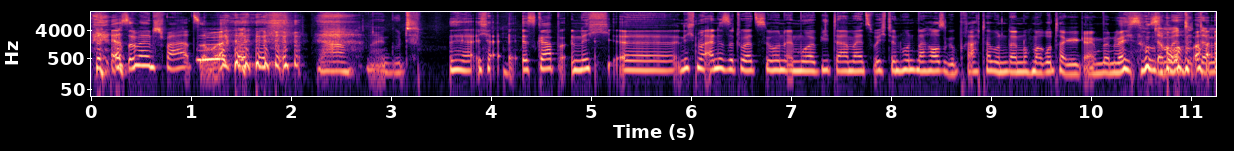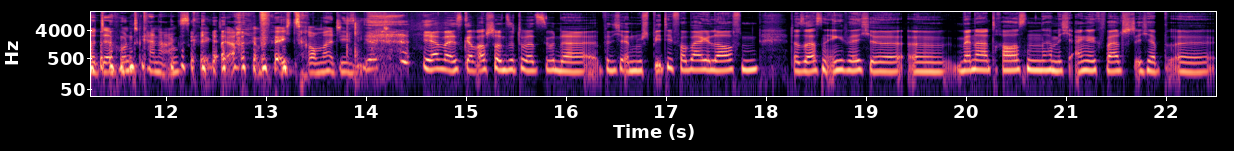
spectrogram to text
er ist immerhin schwarz, aber. ja, na gut. Ja, ich, es gab nicht, äh, nicht nur eine Situation in Moabit damals, wo ich den Hund nach Hause gebracht habe und dann nochmal runtergegangen bin, weil ich so damit, war. Damit der Hund keine Angst kriegt, ja. Völlig traumatisiert. Ja, weil es gab auch schon Situationen, da bin ich an einem Späti vorbeigelaufen, da saßen irgendwelche äh, Männer draußen, haben mich angequatscht, ich habe äh,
